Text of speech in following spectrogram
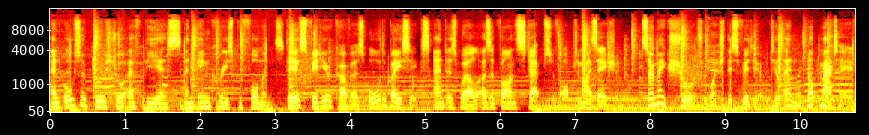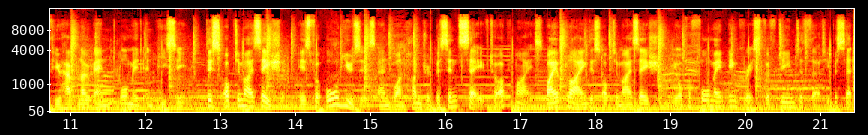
and also boost your FPS and increase performance. This video covers all the basics and as well as advanced steps of optimization. So make sure to watch this video till end, not matter if you have low end or mid end PC. This optimization is for all users and 100% safe to optimize. By applying this optimization, your performance increase 15 to 30%.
